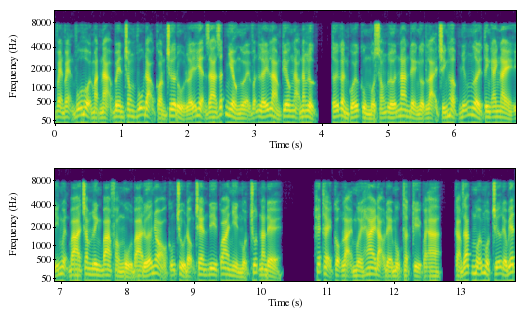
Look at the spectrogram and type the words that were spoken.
vẹn vẹn vũ hội mặt nạ bên trong vũ đạo còn chưa đủ lấy hiện ra rất nhiều người vẫn lấy làm kiêu ngạo năng lực, tới gần cuối cùng một sóng lớn nan đề ngược lại chính hợp những người tinh anh này, ý nguyện ba trăm linh ba phòng ngủ ba đứa nhỏ cũng chủ động chen đi qua nhìn một chút nan đề. Hết thể cộng lại mười hai đạo đề mục thật kỳ quái à cảm giác mỗi một chữ đều biết,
